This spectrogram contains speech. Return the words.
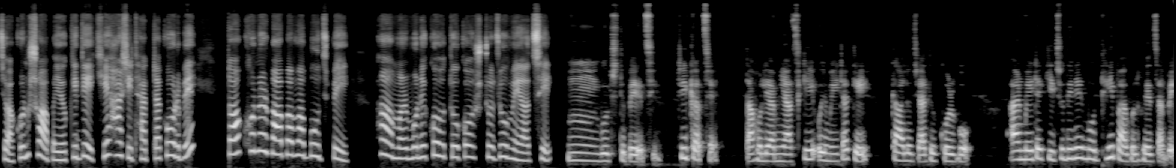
যখন সবাই ওকে দেখে হাসি ঠাট্টা করবে তখন ওর বাবা মা বুঝবে আমার মনে কত কষ্ট জমে আছে। হুম বুঝতে পেরেছি। ঠিক আছে তাহলে আমি আজকে ওই মেয়েটাকে কালো জাদু করব। আর মেয়েটা কিছুদিনের মধ্যেই পাগল হয়ে যাবে।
